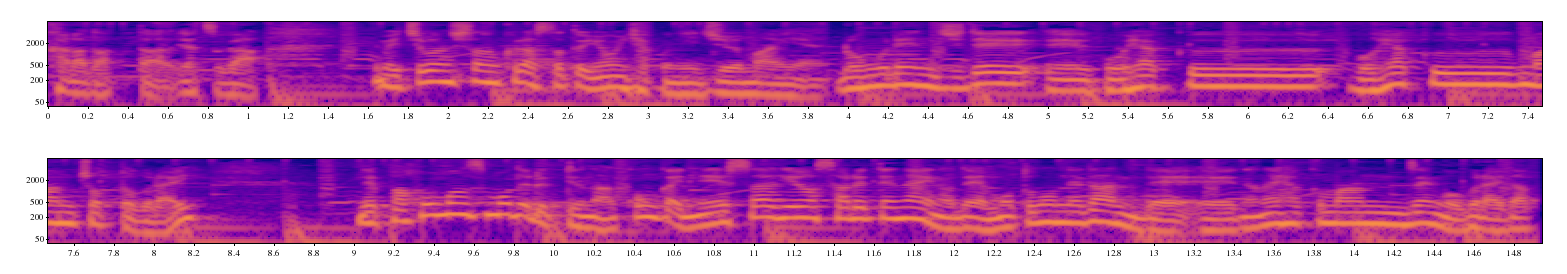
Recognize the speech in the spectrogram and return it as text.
からだったやつが、今一番下のクラスだと420万円。ロングレンジで500、500万ちょっとぐらいで、パフォーマンスモデルっていうのは今回値下げはされてないので、元の値段で700万前後ぐらいだっ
